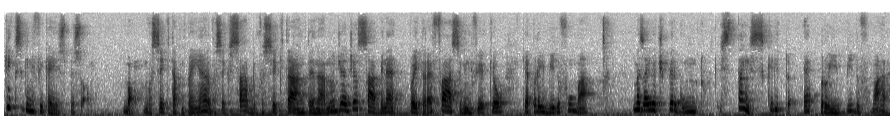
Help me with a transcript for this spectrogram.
O que, que significa isso, pessoal? Bom, você que está acompanhando, você que sabe, você que está antenado no dia a dia sabe, né? Pô, Heitor, é fácil, significa que, eu, que é proibido fumar. Mas aí eu te pergunto, está escrito é proibido fumar?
